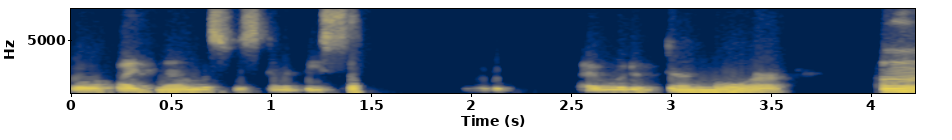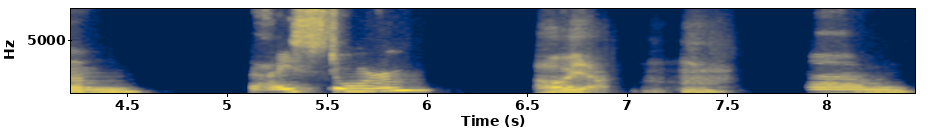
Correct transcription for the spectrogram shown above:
Well, if I'd known this was going to be so, I would have done more. Um, the ice storm. Oh yeah. Um,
